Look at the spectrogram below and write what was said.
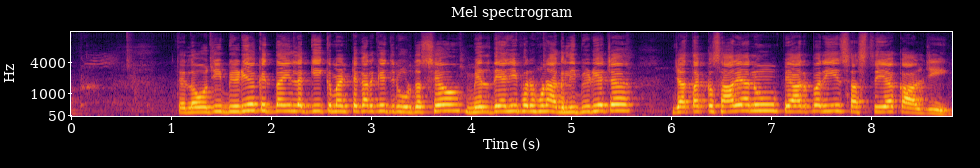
ਤੇ ਲਓ ਜੀ ਵੀਡੀਓ ਕਿੱਦਾਂ ਹੀ ਲੱਗੀ ਕਮੈਂਟ ਕਰਕੇ ਜਰੂਰ ਦੱਸਿਓ। ਮਿਲਦੇ ਆ ਜੀ ਫਿਰ ਹੁਣ ਅਗਲੀ ਵੀਡੀਓ 'ਚ। ਜਦ ਤੱਕ ਸਾਰਿਆਂ ਨੂੰ ਪਿਆਰ ਭਰੀ ਸਤਿ ਸ੍ਰੀ ਅਕਾਲ ਜੀ।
